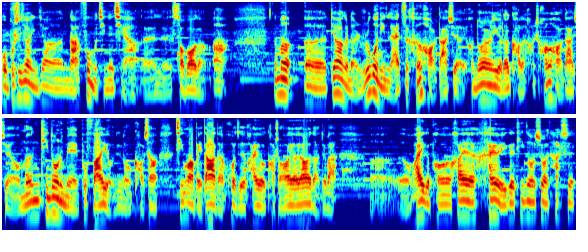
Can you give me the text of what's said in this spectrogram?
我不是要你这样拿父母亲的钱啊来来骚包的啊。那么，呃，第二个呢，如果你来自很好的大学，很多人有的考的很很好的大学，我们听众里面不乏有这种考上清华北大的，或者还有考上二幺幺的，对吧？呃，我还有一个朋友，还有还有一个听众说他是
